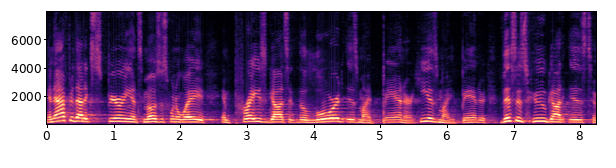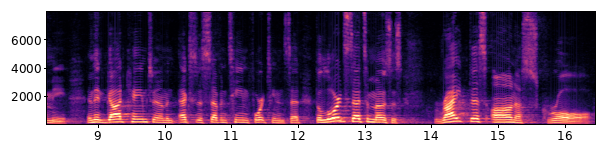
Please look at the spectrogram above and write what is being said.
And after that experience, Moses went away and praised God, said, The Lord is my banner. He is my banner. This is who God is to me. And then God came to him in Exodus 17, 14, and said, The Lord said to Moses, Write this on a scroll,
